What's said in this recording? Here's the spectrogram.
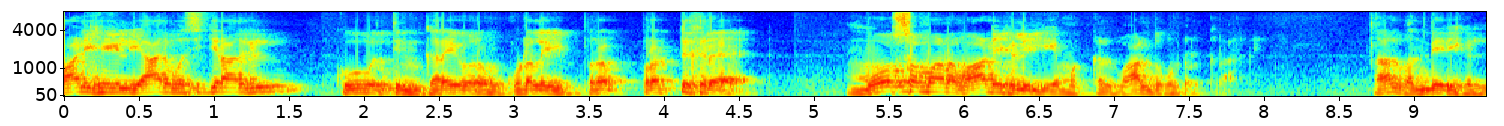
மாளிகையில் யார் வசிக்கிறார்கள்? கூவத்தின் கரையோரம் குடலை புற புரட்டுகிற மோசமான வாடைகளில் என் மக்கள் வாழ்ந்து கொண்டிருக்கிறார்கள். ஆனால் வந்தேரிகள்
